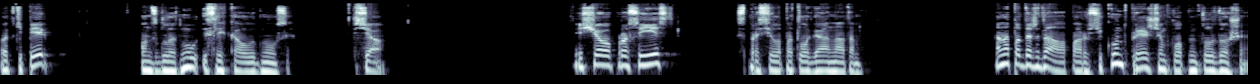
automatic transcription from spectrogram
Вот теперь он сглотнул и слегка улыбнулся. Все. «Еще вопросы есть?» – спросила патологоанатом. Она подождала пару секунд, прежде чем хлопнуть ладоши.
